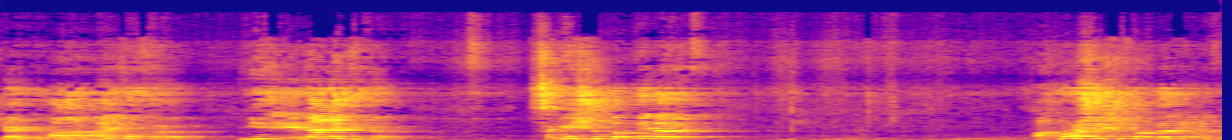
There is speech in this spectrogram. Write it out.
ज्यावेळी तुम्हाला माहीत होतं मी येणार आहे तिथं. सगळे शिवभक्त येणार अकराशे शिवभक्त येणार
